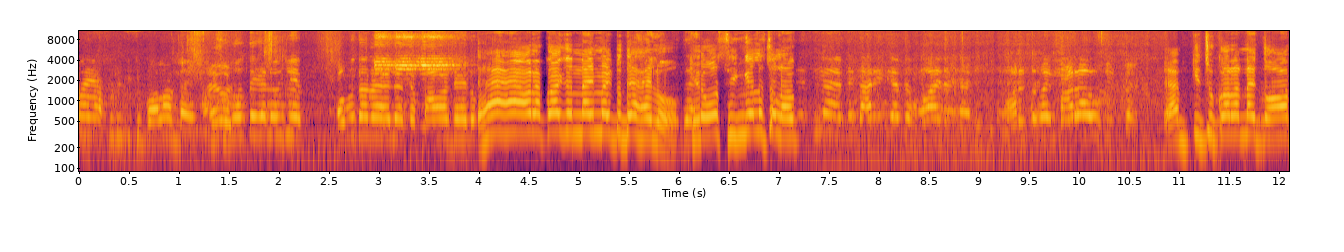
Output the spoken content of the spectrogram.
ভাই আসলে কিছু বলার নাই। কিছু বলতে গেলে ওই যে ক্ষমতা হলো একটা পাওয়ার দেয় হ্যাঁ হ্যাঁ ওরা কয়েকজন নাইমা একটু দেখাইলো। কিন্তু ও সিঙ্গেলে চলাও গাড়ি দিয়ে তো হয় না গাড়ি ঘরে তো ভাই মারা উচিত ভাই। এম কিছু করার নাই তোর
